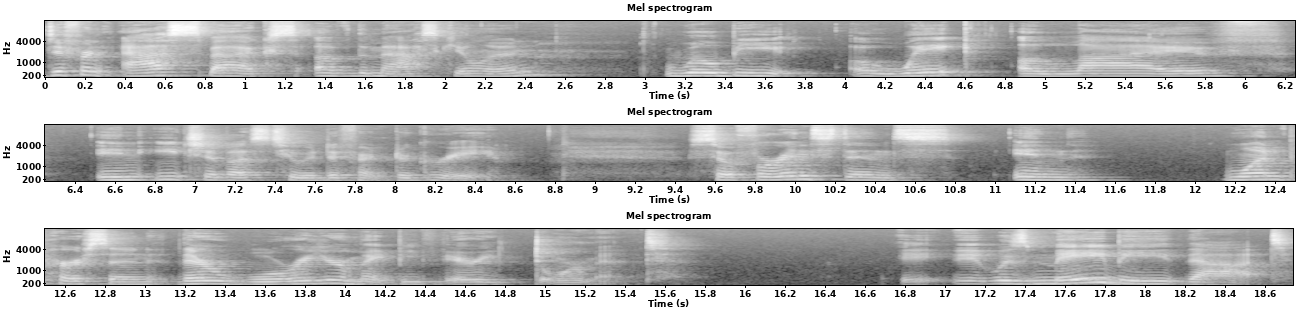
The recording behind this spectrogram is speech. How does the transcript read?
different aspects of the masculine will be awake, alive in each of us to a different degree. So, for instance, in one person, their warrior might be very dormant. It, it was maybe that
